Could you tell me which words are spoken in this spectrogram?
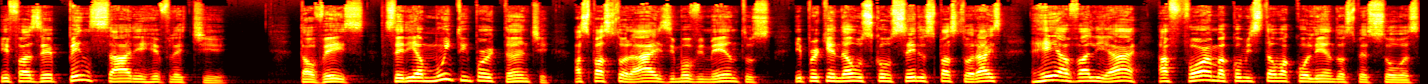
e fazer pensar e refletir. Talvez seria muito importante as pastorais e movimentos, e por que não os conselhos pastorais, reavaliar a forma como estão acolhendo as pessoas,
